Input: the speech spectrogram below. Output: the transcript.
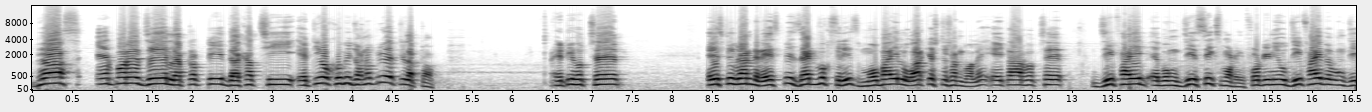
ভিওয়ার্স এরপরে যে ল্যাপটপটি দেখাচ্ছি, এটিও খুবই জনপ্রিয় একটি ল্যাপটপ। এটি হচ্ছে এইচপি ব্র্যান্ডের HP ZBook series mobile workstation বলে। এটার হচ্ছে জি ফাইভ এবং G six model fourteen U G five এবং জি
